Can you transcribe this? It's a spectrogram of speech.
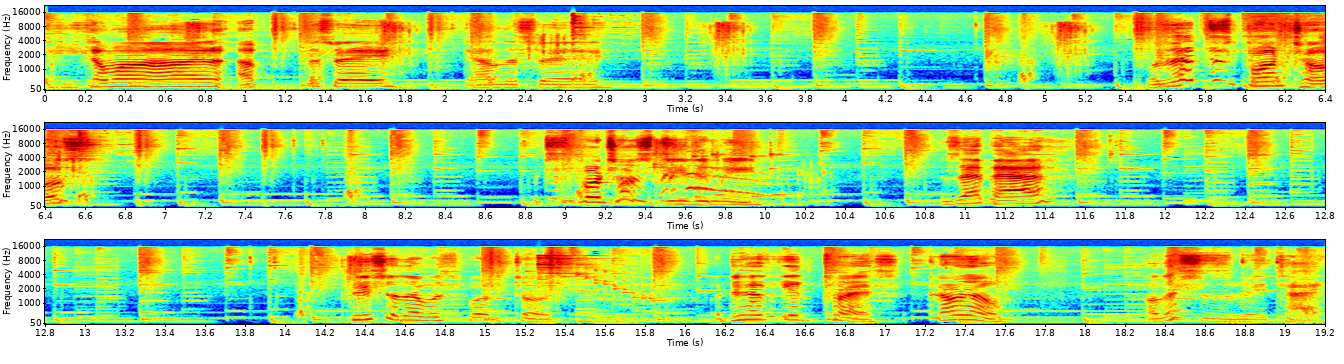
Okay, come on, up this way, down this way. Was that just burnt toast? What does burnt toast do to me? Is that bad? Pretty sure that was burnt toast. Or do I have to get twice? I don't know. Oh, this is really tight.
